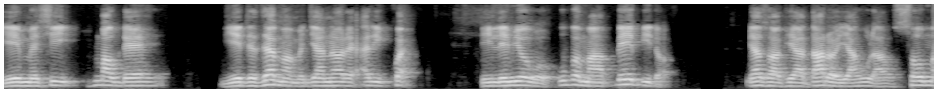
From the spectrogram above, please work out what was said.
ရေမရှိမှောက်တယ်ရေတစ်သက်မှမကြံတော့တဲ့အဲ့ဒီခွက်ဒီလေးမျိုးကို ဥပမာပေးပြီးတော့မြတ်စွာဘုရားသားတော်ရာဟုလာကိုဆုံးမ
